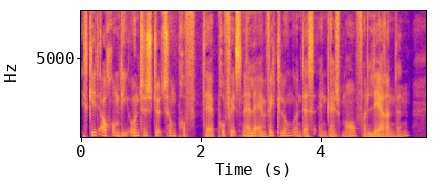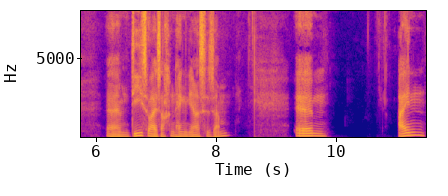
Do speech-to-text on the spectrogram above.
Es geht auch um die Unterstützung der professionellen Entwicklung und das Engagement von Lehrenden. Ähm, die zwei Sachen hängen ja zusammen. Ähm, ein,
